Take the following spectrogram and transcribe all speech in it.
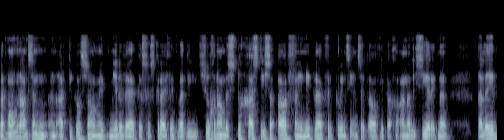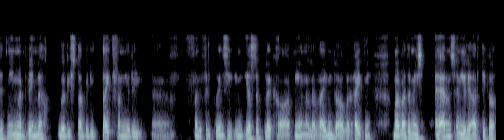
wat onlangs in 'n artikel saam met medewerkers geskryf het wat die sogenaamde stogastiese aard van die netwerkfrekwensie in Suid-Afrika geanaliseer het. Nou hulle het dit nie noodwendig oor die stabiliteit van hierdie uh van die frekwensie in eerste plek gehad nie en hulle wy nie daaroor uit nie. Maar wat 'n mens erns in hierdie artikel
